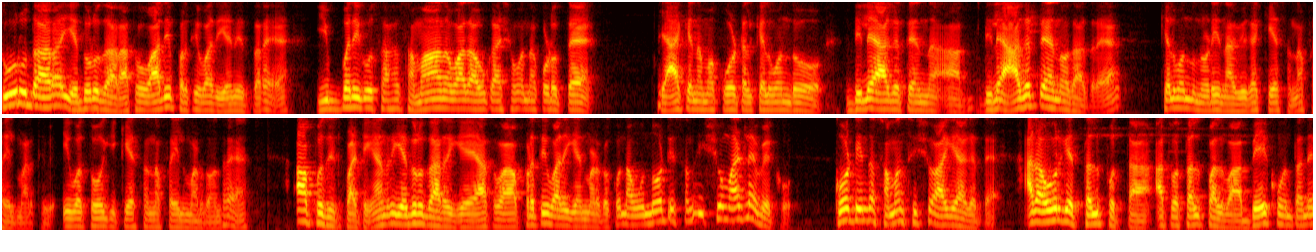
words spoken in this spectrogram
ದೂರುದಾರ, ಎದುರುದಾರ ಅಥವಾ ವಾದಿ ಪ್ರತಿವಾದಿ ಏನಿರ್ತಾರೆ, ಇಬ್ಬರಿಗೂ ಸಹ ಸಮಾನವಾದ ಅವಕಾಶವನ್ನು ಕೊಡುತ್ತೆ. ಯಾಕೆ ನಮ್ಮ ಕೋರ್ಟಲ್ಲಿ ಕೆಲವೊಂದು ಡಿಲೇ ಆಗುತ್ತೆ ಅನ್ನೋ ಡಿಲೇ ಆಗುತ್ತೆ ಅನ್ನೋದಾದರೆ, ಕೆಲವೊಂದು ನೋಡಿ ನಾವೀಗ ಕೇಸನ್ನು ಫೈಲ್ ಮಾಡ್ತೀವಿ. ಇವತ್ತು ಹೋಗಿ ಕೇಸನ್ನು ಫೈಲ್ ಮಾಡ್ದು ಅಂದರೆ ಆಪೋಸಿಟ್ ಪಾರ್ಟಿಗೆ ಅಂದರೆ ಎದುರುದಾರಿಗೆ ಅಥವಾ ಪ್ರತಿವಾದಿಗೆ ಏನು ಮಾಡಬೇಕು? ನಾವು ನೋಟಿಸನ್ನು ಇಶ್ಯೂ ಮಾಡಲೇಬೇಕು. ಕೋರ್ಟಿಂದ ಸಮನ್ಸ್ ಇಶ್ಯೂ ಆಗೇ ಆಗುತ್ತೆ. ಅದು ಅವ್ರಿಗೆ ತಲುಪುತ್ತಾ ಅಥವಾ ತಲುಪಲ್ವಾ? ಬೇಕು ಅಂತಲೇ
